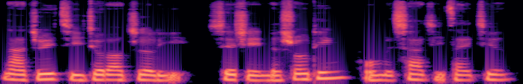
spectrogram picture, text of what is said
那这一集就到这里，谢谢你的收听，我们下集再见。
